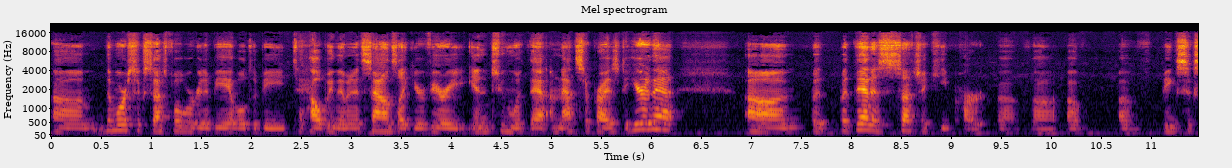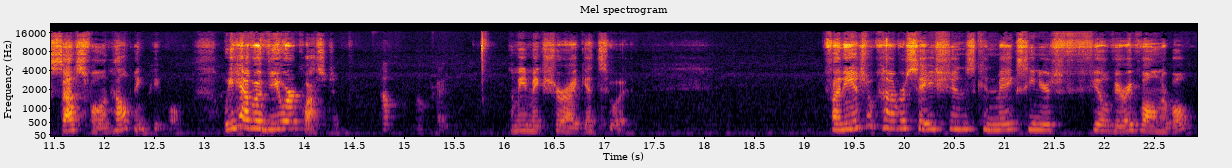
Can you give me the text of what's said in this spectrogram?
um, the more successful we're going to be able to be to helping them. And it sounds like you're very in tune with that. I'm not surprised to hear that. Um, but but that is such a key part of, uh, of, of being successful in helping people. We have a viewer question. Oh, okay. Let me make sure I get to it. Financial conversations can make seniors feel very vulnerable.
